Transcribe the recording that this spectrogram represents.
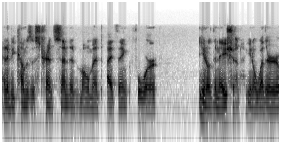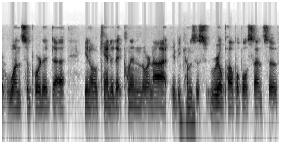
and it becomes this transcendent moment. I think for you know the nation. You know whether one supported. Uh, you know, candidate Clinton or not, it becomes mm-hmm. this real palpable sense of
